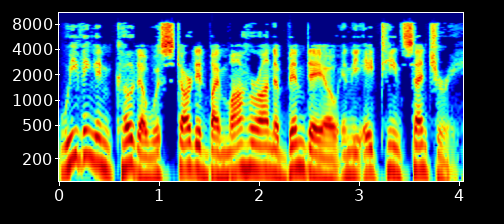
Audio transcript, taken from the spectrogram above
Weaving in Kota was started by Maharana Bhimdeo in the 18th century.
